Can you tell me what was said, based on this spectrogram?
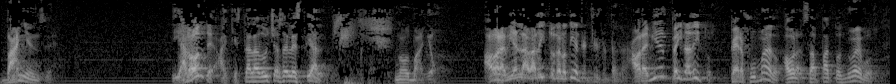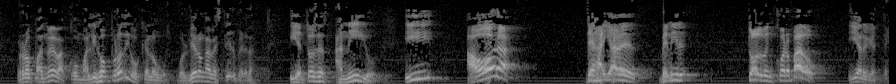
báñense. ¿Y a dónde? Aquí está la ducha celestial. Nos bañó. Ahora bien lavaditos de los dientes. Ahora bien peinaditos, perfumados. Ahora zapatos nuevos, ropa nueva, como al hijo pródigo que lo volvieron a vestir, ¿verdad? Y entonces anillo. Y ahora deja ya de venir todo encorvado y érguete.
